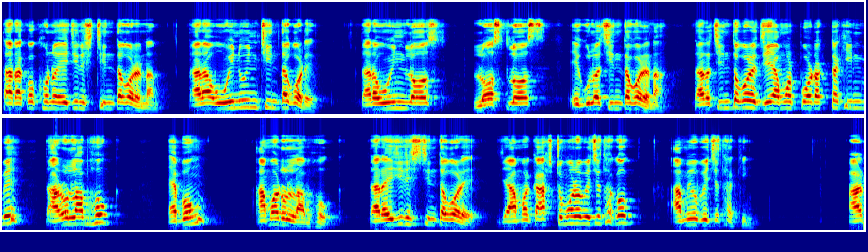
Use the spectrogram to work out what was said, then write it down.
তারা কখনো এই জিনিস চিন্তা করে না। তারা উইন উইন চিন্তা করে। তারা উইন লস লস লস এগুলো চিন্তা করে না। তারা চিন্তা করে যে আমার প্রোডাক্টটা কিনবে, তারও লাভ হোক এবং আমারও লাভ হোক। তারা এই জিনিস চিন্তা করে যে আমার কাস্টমারও বেঁচে থাকুক, আমিও বেঁচে থাকি। আর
